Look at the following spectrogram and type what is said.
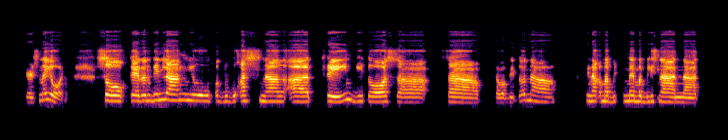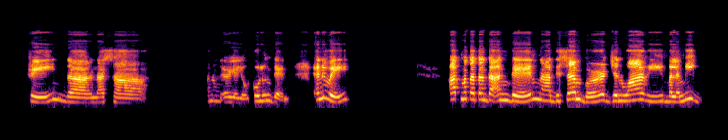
years na yon. So, kailan din lang yung pagbubukas ng ah, train dito sa sa tawag dito na pinaka may mabilis na na train na nasa anong area yung Kowloon din. Anyway, at matatandaan din na December, January, malamig.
